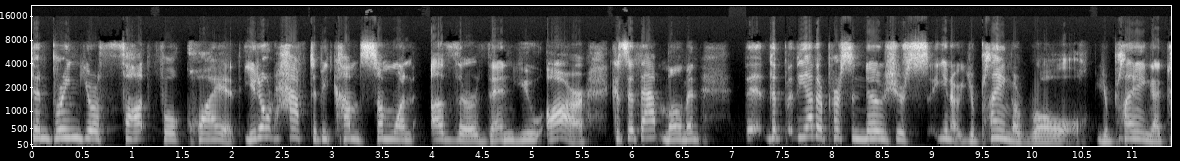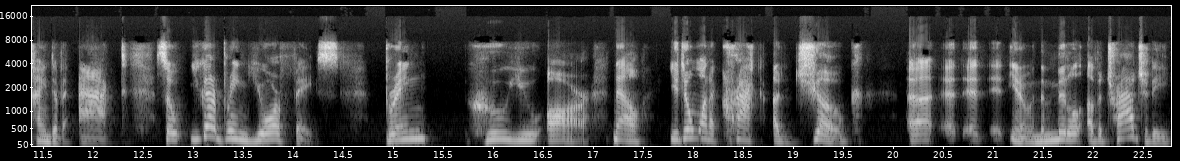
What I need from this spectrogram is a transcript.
then bring your thoughtful quiet. You don't have to become someone other than you are, because at that moment, the, the, the other person knows you're you know you're playing a role you're playing a kind of act so you got to bring your face bring who you are now you don't want to crack a joke uh, uh, uh, you know, in the middle of a tragedy,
